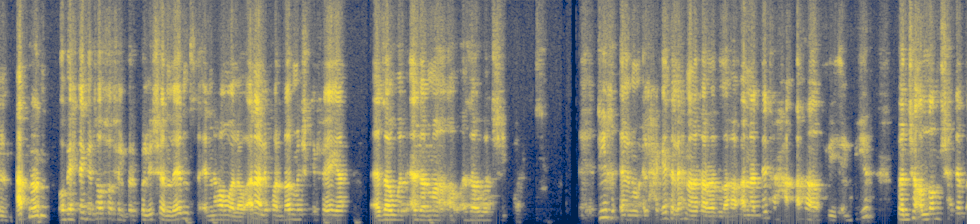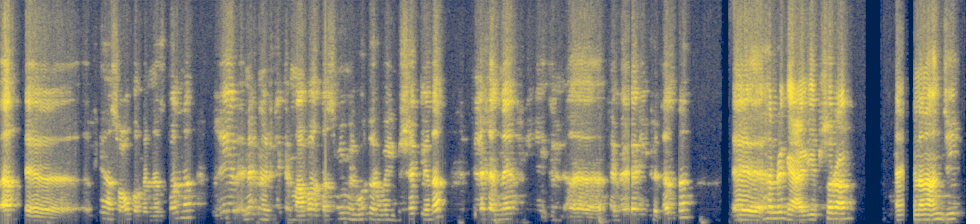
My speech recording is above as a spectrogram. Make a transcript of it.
ال apron وبيحتاج يتوفى في ال percolation length إن هو لو أنا اللي فرضان مش كفاية أزود ادمه أو أزود sheet دي الحاجات اللي إحنا نتعرض لها. أنا اديتها حقها في ال pier فإن شاء الله مش هتبقى آه، فيها صعوبة بالنسبة لنا غير إن إحنا نفتكر مع بعض تصميم ال water way بالشكل ده اللي خدناه في الكباري في ثالثه هنرجع عليه بسرعة. ان أنا عندي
